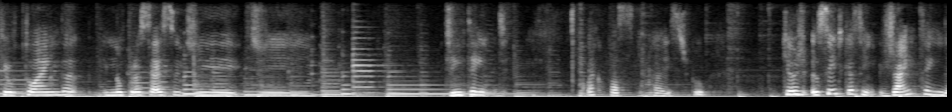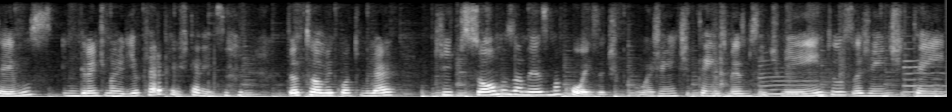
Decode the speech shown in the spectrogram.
que eu tô ainda no processo de. de, de entender. Como é que eu posso explicar isso? Tipo, que eu, eu sinto que assim, já entendemos, em grande maioria, eu quero acreditar nisso, tanto homem quanto mulher, que somos a mesma coisa. Tipo, a gente tem os mesmos sentimentos, a gente tem.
